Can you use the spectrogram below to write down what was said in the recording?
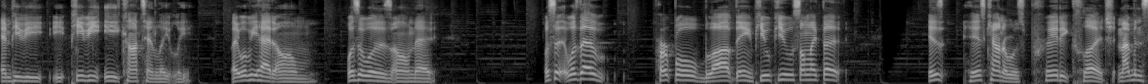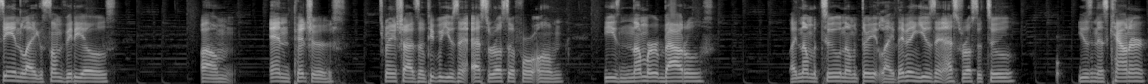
in PvE PvE content lately. Like what we had um what's it was um that what's it was that purple blob thing pew pew something like that. His his counter was pretty clutch and i've been seeing like some videos um and pictures screenshots of people using Estarossa for um these number battles like number two number three like they've been using Estarossa 2 using his counter.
